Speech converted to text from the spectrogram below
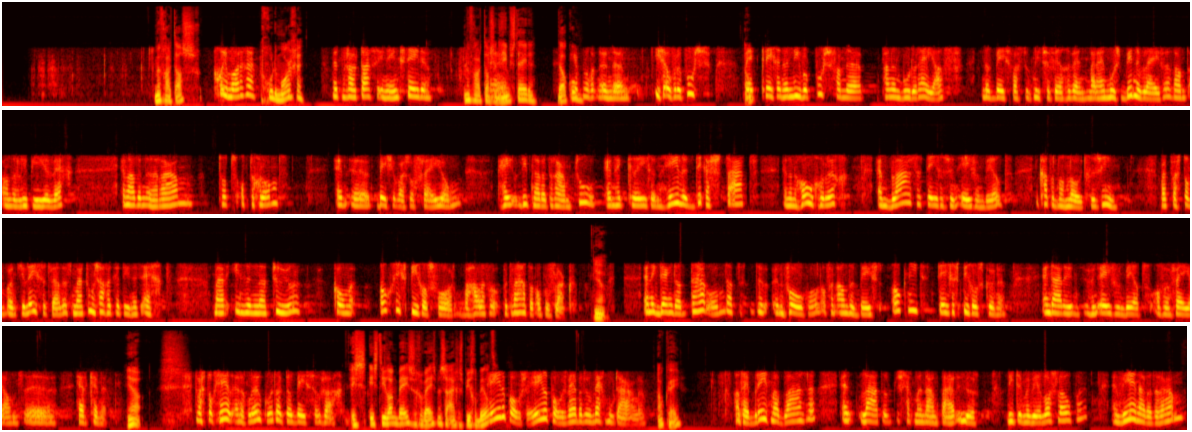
Mevrouw Tas. Goedemorgen. Goedemorgen. Met mevrouw Tas in Heemstede. Mevrouw Tas in uh, Heemstede. Welkom. Ik heb nog een, een, uh, iets over de poes. Wij oh. kregen een nieuwe poes van, de, van een boerderij af. En dat beest was natuurlijk niet zoveel gewend. Maar hij moest binnen blijven, want anders liep hij hier weg. En we hadden een raam tot op de grond. En uh, het beestje was nog vrij jong hij liep naar het raam toe en hij kreeg een hele dikke staart en een hoge rug en blazen tegen zijn evenbeeld. Ik had het nog nooit gezien. Maar het was toch, want je leest het wel eens, maar toen zag ik het in het echt. Maar in de natuur komen ook geen spiegels voor, behalve op het wateroppervlak. Ja. En ik denk dat daarom dat de, een vogel of een ander beest ook niet tegen spiegels kunnen. En daarin hun evenbeeld of een vijand uh, herkennen. Ja. Het was toch heel erg leuk hoor, dat ik dat beest zo zag. Is, is die lang bezig geweest met zijn eigen spiegelbeeld? Hele poos, hele poos. We hebben hem weg moeten halen. Oké. Want hij bleef maar blazen. En later, zeg maar na een paar uur, liet hij me weer loslopen. En weer naar het raam.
